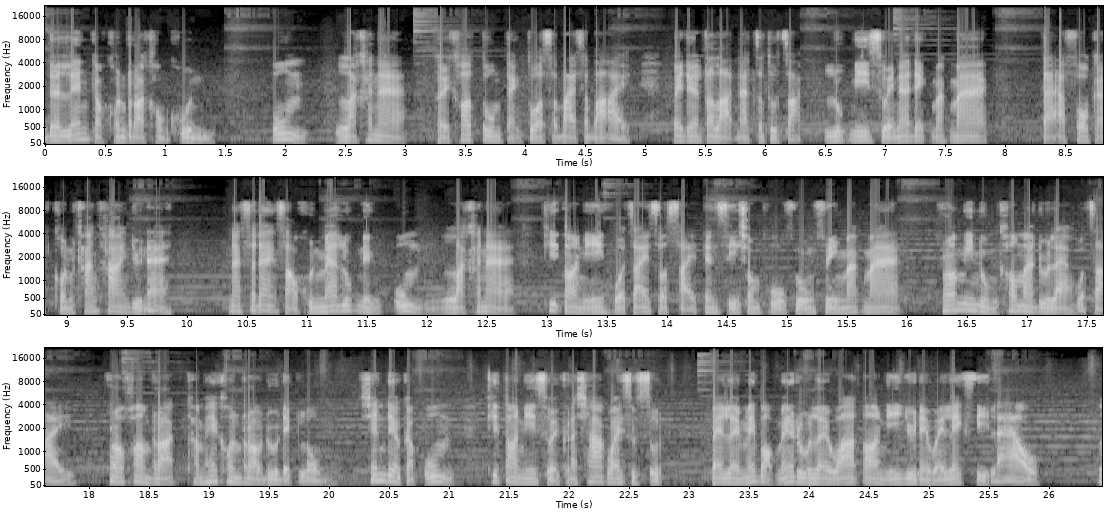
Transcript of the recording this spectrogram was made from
เดินเล่นกับคนรักของคุณ อุ้ม ลัคนาเผยข้อตูมแต่งตัวสบายๆ ไปเดินตลาดนัดจตุจักรลุคนี้สวยหน้าเด็กมากๆ แต่อโฟกัสคนข้างๆอยู่นะ นักแสดงสาวคุณแม่ลูกหนึ่ง อุ้ม ลัคนาที่ตอนนี้หัวใจสดใสเป็นสีชมพูฟรุ้งฟริ้งมากๆ เพราะมีหนุ่มเข้ามาดูแลหัวใจ เพราะความรักทำให้คนเราดูเด็กลง เช่นเดียวกับอุ้ม ที่ตอนนี้สวยกระชากวัยสุดๆ ไปเลยไม่บอกไม่รู้เลยว่าตอนนี้อยู่ในวัยเลขสี่แล้ว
